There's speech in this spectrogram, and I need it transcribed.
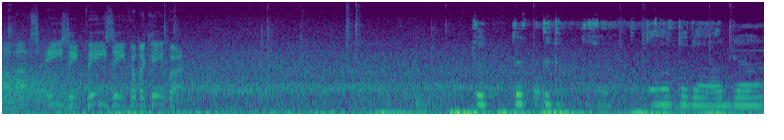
And that's easy peasy for the keeper. Oh,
